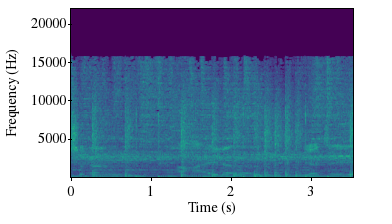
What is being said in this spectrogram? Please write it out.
Menschen too.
